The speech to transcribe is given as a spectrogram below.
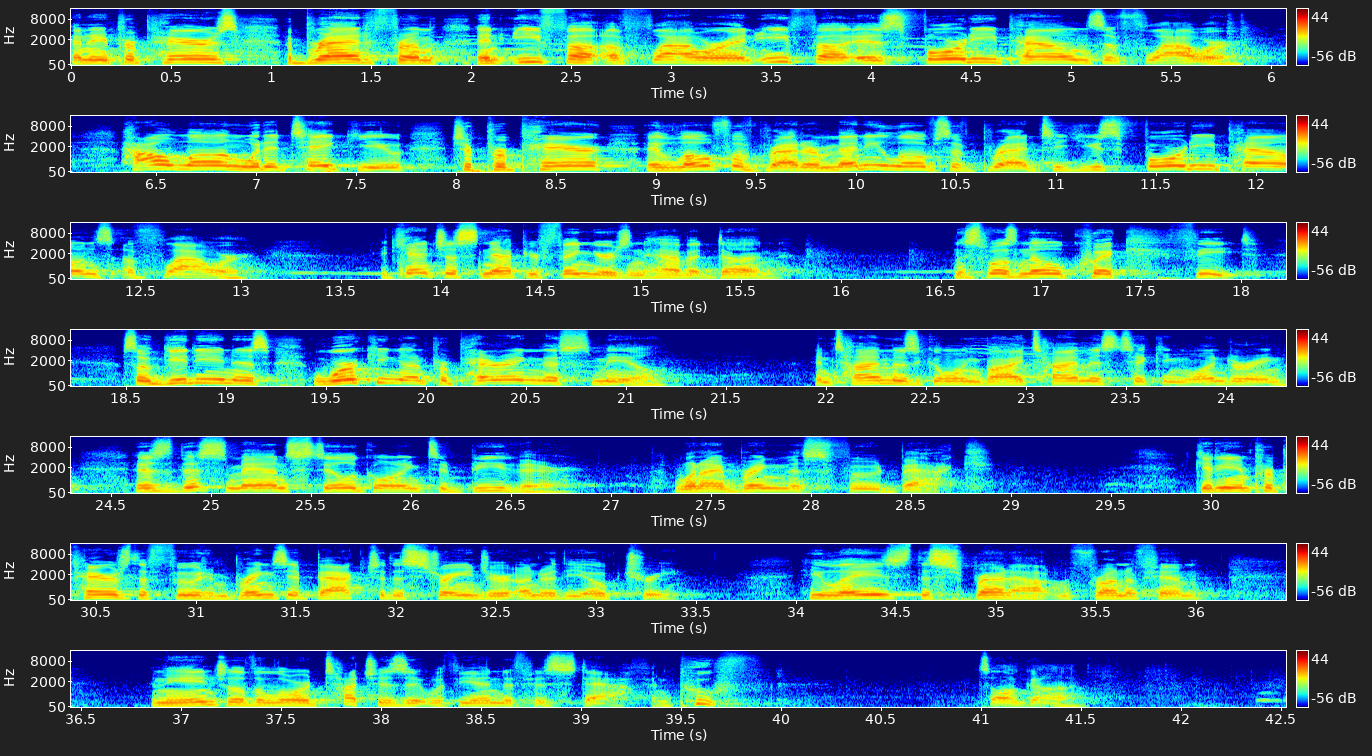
And he prepares bread from an ephah of flour. An ephah is 40 pounds of flour. How long would it take you to prepare a loaf of bread or many loaves of bread to use 40 pounds of flour? You can't just snap your fingers and have it done. This was no quick feat. So Gideon is working on preparing this meal, and time is going by, time is ticking, wondering, is this man still going to be there when I bring this food back? Gideon prepares the food and brings it back to the stranger under the oak tree. He lays the spread out in front of him and the angel of the Lord touches it with the end of his staff, and poof, it's all gone.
